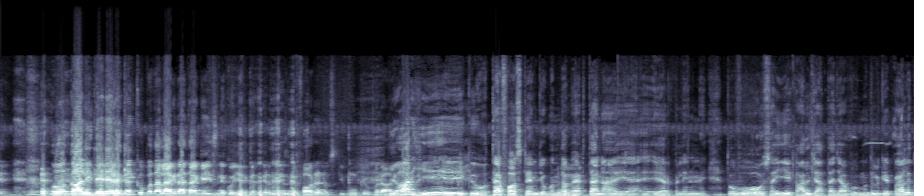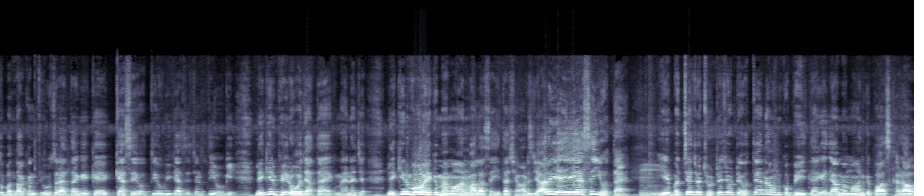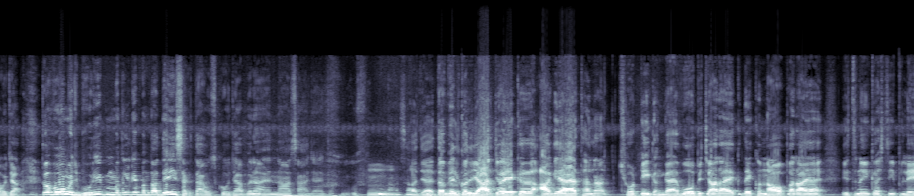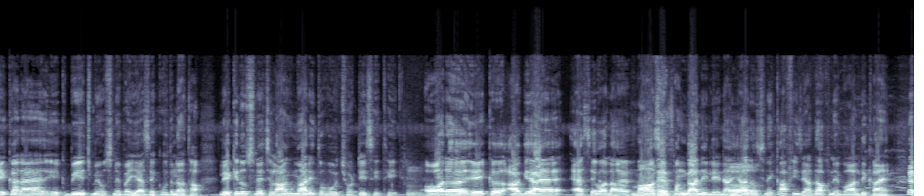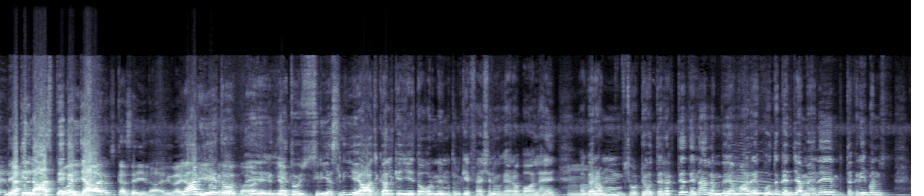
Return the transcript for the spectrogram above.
वो गाली देने लगा। को पता लग रहा था कि इसने कोई हरकत कर दी उसने फ़ौरन उसकी मुँह के ऊपर यार ये एक होता है फ़र्स्ट टाइम जो बंदा हाँ। बैठता है ना एयरप्लेन में तो वो सही एक हाल जाता है जब मतलब कि पहले तो बंदा कंफ्यूज रहता है कि कैसे होती होगी कैसे चढ़ती होगी लेकिन फिर हो जाता है एक मैनेज लेकिन वो एक मेहमान वाला सही था शार्ट यार ये ये ऐसे ही होता है हम्म। ये बच्चे जो छोटे छोटे होते हैं ना उनको भेजते हैं कि जा मेहमान के पास खड़ा हो जा। तो वो मजबूरी मतलब के बंदा दे ही सकता है उसको जा है नास आ जाए तो। आ जाए तो बिल्कुल यार जो एक आगे आया था ना छोटी गंगा है वो बेचारा एक देखो नाव पर आया है इतनी कश्ती लेकर आया एक बीच में उसने भाई ऐसे कूदना था। लेकिन उसने छलांग मारी तो वो छोटी सी थी। और एक आगे आया ऐसे वाला माँ से पंगा नहीं लेना। हाँ। यार उसने काफ़ी ज़्यादा अपने बाल दिखाए लेकिन लास्ट पे गंजा। यार उसका सही इलाज हुआ। यार ये तो ये, ये जाए। तो सीरियसली ये आजकल के ये दौर में मतलब के फ़ैशन वगैरह बाल हैं। हम्म। अगर हम छोटे होते रखते थे ना लंबे हमारे खुद गंजा। मैंने तकरीबन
